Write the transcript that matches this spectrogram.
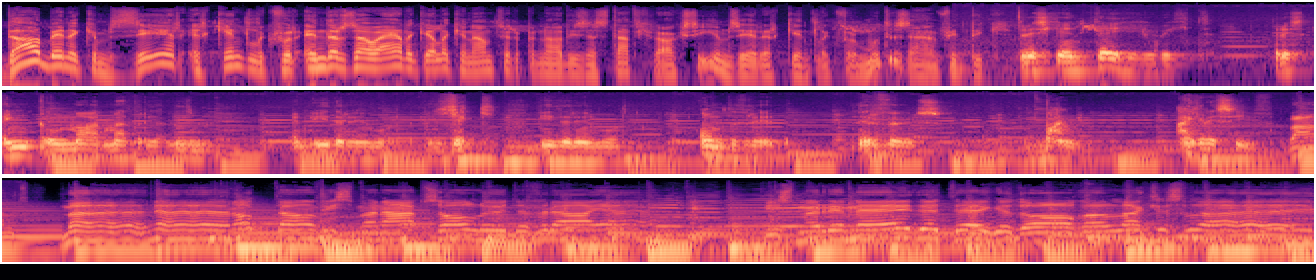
daar ben ik hem zeer erkentelijk voor. En daar zou eigenlijk elke Antwerpenaar die zijn stad graag zien hem zeer erkentelijk voor moeten zijn, vind ik. Er is geen tegengewicht. Er is enkel maar materialisme. En iedereen wordt gek. Iedereen wordt ontevreden, nerveus, bang agressief. Want mijn auto is mijn absolute vrijheid. Het is mijn remedie tegen dagelijkse sleur.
